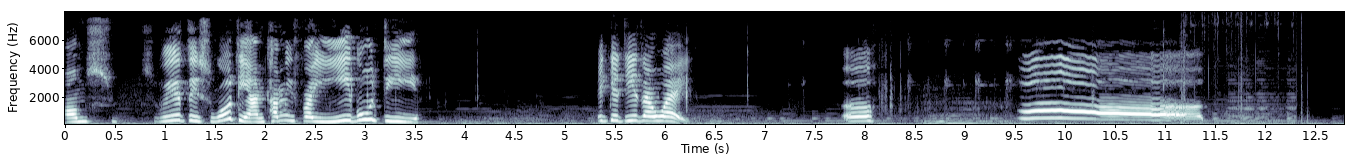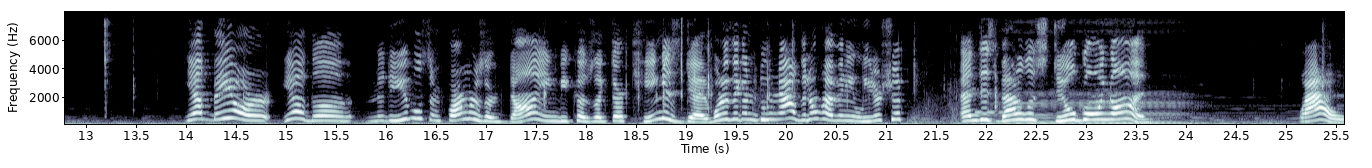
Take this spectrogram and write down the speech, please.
Um, sweetie, sweetie, I'm coming for ye booty. It either way. Uh. Oh. Yeah, they are. Yeah, the medievals and farmers are dying because, like, their king is dead. What are they gonna do now? They don't have any leadership, and this battle is still going on. Wow.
